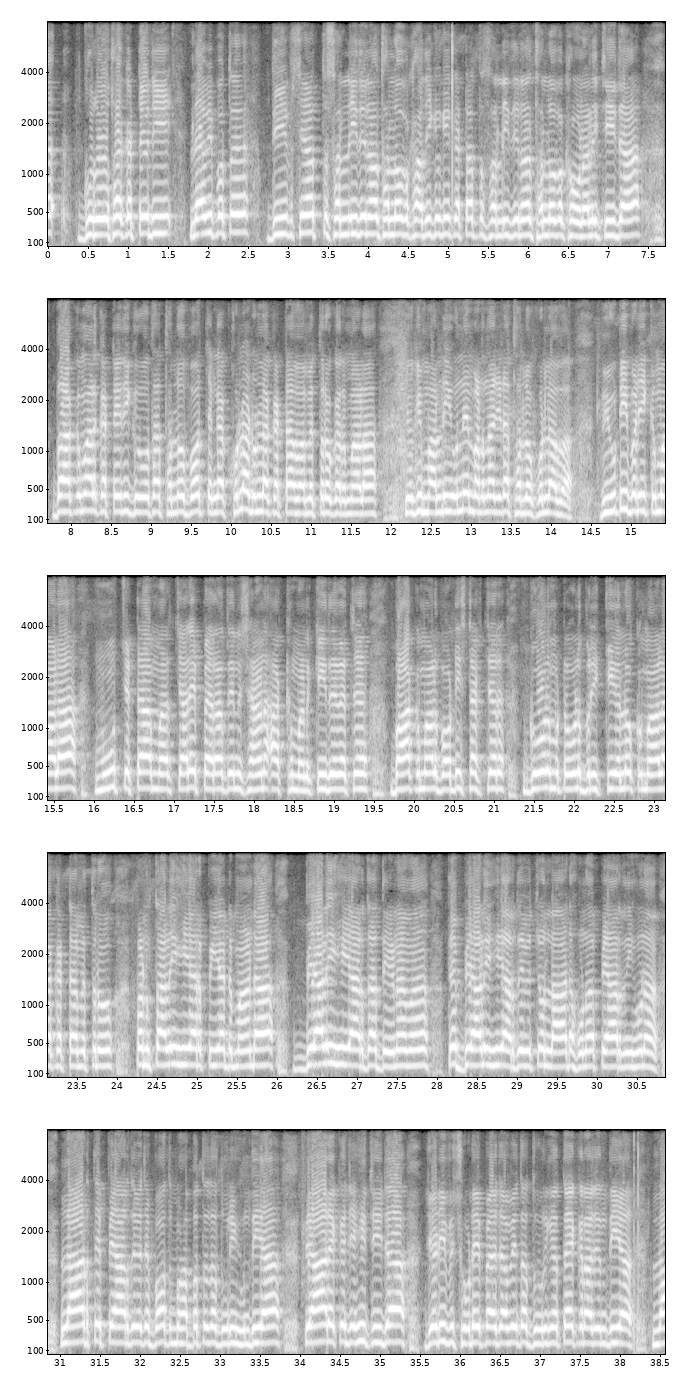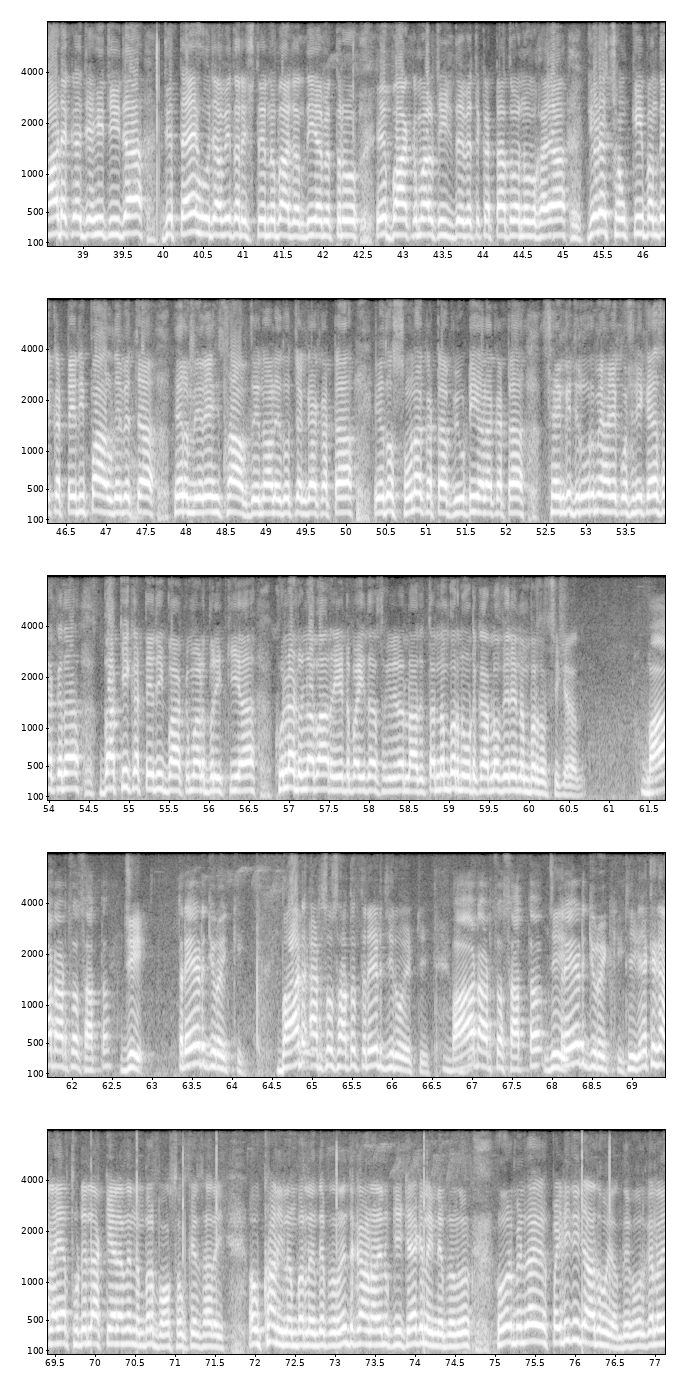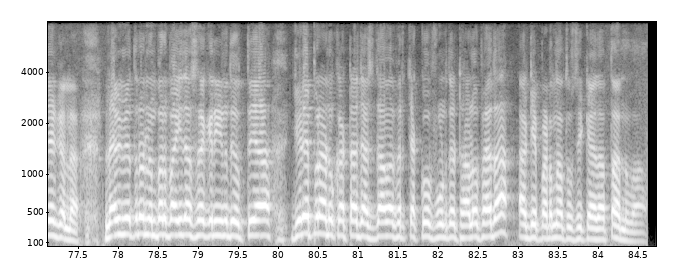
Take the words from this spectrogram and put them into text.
ਗਰੋਥਾ ਕੱਟੇ ਦੀ। ਲੈ ਵੀ ਪੁੱਤ, ਦੀਪ ਸਿੰਘ ਤਸੱਲੀ ਦੇ ਨਾਲ ਥੱਲੋਂ ਵਿਖਾ ਦੀ, ਕਿਉਂਕਿ ਕੱਟਾ ਤਸੱਲੀ ਦੇ ਨਾਲ ਥੱਲੋਂ ਵਿਖਾਉਣ ਵਾਲੀ ਚੀਜ਼ ਆ। ਬਾਕਮਾਲ ਕੱਟੇ ਦੀ ਗਰੋਥ ਆ ਥੱਲੋਂ ਬਹੁਤ ਚੰਗਾ ਖੁੱਲਾ ਡੁੱਲਾ ਕੱਟਾ ਵਾ ਮਿੱਤਰੋ ਕਰਮ ਵਾਲਾ, ਕਿਉਂਕਿ ਮਾਲੀ ਉਹਨੇ ਬਣਨਾ ਜਿਹੜਾ ਥੱਲੋਂ ਖੁੱਲਾ ਵਾ। ਬਿਊਟੀ ਬੜੀ ਕਮਾਲ ਆ, ਮੂੰਹ ਚਿੱਟਾ, ਮਰ ਚਾਰੇ ਪੈਰਾਂ ਤੇ ਨਿਸ਼ਾਨ, ਅੱਖ ਮਣਕੀ ਦੇ ਵਿੱਚ। ਬਾਕਮਾਲ ਬਾਡੀ ਸਟਰਕਚਰ ਗੋਲ ਮਟੋਲ ਬਰੀਕੀ ਵੱਲੋਂ ਕਮਾਲ ਆ ਕੱਟਾ ਮਿੱਤਰੋ। 45000 ਰੁਪਿਆ ਡਿਮਾਂਡ ਆ 42000 ਦਾ ਦੇਣਾ ਵਾ ਤੇ 42000 ਦੇ ਵਿੱਚੋਂ ਲਾਡ ਹੋਣਾ, ਪਿਆਰ ਨਹੀਂ ਹੋਣਾ। ਲਾਡ ਤੇ ਪਿਆਰ ਦੇ ਵਿੱਚ ਬਹੁਤ ਮੁਹੱਬਤ ਦਾ ਦੂਰੀ ਹੁੰਦੀ ਆ। ਪਿਆਰ ਇੱਕ ਅਜਿਹੀ ਚੀਜ਼ ਆ, ਜਿਹੜੀ ਵਿਛੋੜੇ ਪੈ ਜਾਵੇ ਤਾਂ ਦੂਰੀਆਂ ਤੈਅ ਕਰਾ ਦਿੰਦੀ ਆ। ਲਾਡ ਇੱਕ ਅਜਿਹੀ ਚੀਜ਼ ਆ, ਜੇ ਤੈਅ ਹੋ ਜਾਵੇ ਤਾਂ ਰਿਸ਼ਤੇ ਨਿਭਾ ਜਾਂਦੀ ਆ ਮਿੱਤਰੋ। ਇਹ ਬਾਕਮਾਲ ਚੀਜ਼ ਦੇ ਵਿੱਚ ਕੱਟਾ ਤੁਹਾਨੂੰ ਵਿਖਾਇਆ। ਜਿਹੜੇ ਸ਼ੌਂਕੀ ਬੰਦੇ ਕੱਟੇ ਦੀ ਭਾਲ ਦੇ ਵਿੱਚ ਆ, ਫਿਰ ਮੇਰੇ ਹਿਸਾਬ ਦੇ ਨਾਲ ਇਹਦੋਂ ਚੰਗਾ ਕੱਟਾ, ਇਹਦੋਂ ਸੋਹਣਾ ਕੱਟਾ ਬਿਊਟੀ ਵਾਲਾ ਕੱਟਾ। ਸਿੰਘ ਜ਼ਰੂਰ ਮੈਂ ਹਜੇ ਕੁਝ ਨਹੀਂ ਕਹਿ ਸਕਦਾ। ਬਾਕੀ ਕੱਟੇ ਦੀ ਬਾਕਮਾਲ ਬਰੀਕੀ ਆ। ਖੁੱਲਾ ਡੁੱਲਾ ਬਾ ਰੇਟ ਬਾਈ ਦਾ ਜਿਹੜਾ ਲਾ ਦਿੱਤਾ। ਨੰਬਰ ਨੋਟ ਕਰ ਲਓ ਵੀਰੇ ਨੰਬਰ ਦੱਸੀ ਕਰਾਂ 62807 ਜੀ। 63021 62807 63021 62807 ਜੀ। 63021 ਠੀਕ ਹੈ ਇੱਕ ਗੱਲ ਆ ਯਾਰ ਤੁਹਾਡੇ ਇਲਾਕੇ ਵਾਲਿਆਂ ਦੇ ਨੰਬਰ ਬਹੁਤ ਸੌਖੇ ਸਾਰੇ। ਔਖਾ ਨਹੀਂ ਨੰਬਰ ਲੈਂਦੇ ਪਤਾ ਨਹੀਂ ਦੁਕਾਨ ਵਾਲੇ ਨੂੰ ਕੀ ਕਹਿ ਕੇ ਲੈਂਦੇ ਪਤਾ ਨਹੀਂ। ਹੋਰ ਮੈਨੂੰ ਤਾਂ ਪਹਿਲੀ ਚੀਜ਼ ਯਾਦ ਹੋ ਜਾਂਦੇ ਹੋਰ ਗੱਲਾਂ ਦੀਆਂ ਗੱਲਾਂ। ਲੈ ਵੀ ਮਿੱਤਰੋ ਨੰਬਰ 22 ਦਾ ਸਕਰੀਨ ਦੇ ਉੱਤੇ ਆ ਜਿਹੜੇ ਭਰਾ ਨੂੰ ਕੱਟਾ ਜੱਜਦਾ ਵਾ ਫਿਰ ਚੱਕੋ ਫੋਨ ਤੇ ਉਠਾ ਲਓ ਫਾਇਦਾ। ਅੱਗੇ ਪੜਨਾ ਤੁਸੀਂ ਕਹਿਦਾ ਧੰਨਵਾਦ।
